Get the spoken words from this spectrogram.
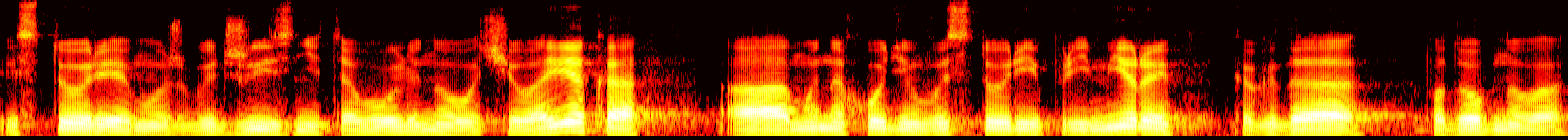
история, может быть, жизни того или иного человека, а мы находим в истории примеры, когда подобного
